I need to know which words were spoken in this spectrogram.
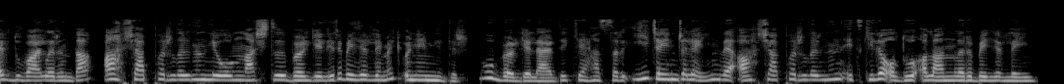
Ev duvarlarında ahşap parılarının yoğunlaştığı bölgeleri belirlemek önemlidir. Bu bölgelerdeki hasarı iyice inceleyin ve ahşap parılarının etkili olduğu alanları belirleyin.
